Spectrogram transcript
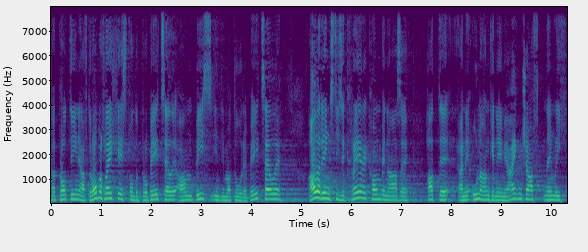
B-Zell-Marker-Proteine auf der Oberfläche, ist von der Pro-B-Zelle an bis in die mature B-Zelle. Allerdings diese Krere-Kombinase hatte eine unangenehme Eigenschaft, nämlich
